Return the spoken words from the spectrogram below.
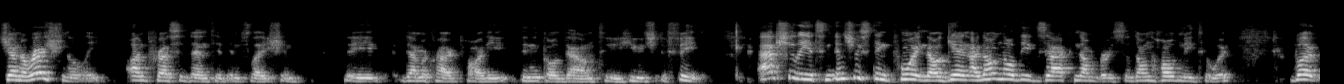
generationally unprecedented inflation, the Democratic Party didn't go down to a huge defeat. Actually, it's an interesting point. Now, again, I don't know the exact numbers, so don't hold me to it. But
